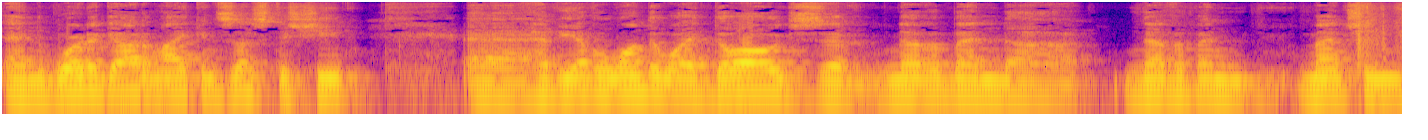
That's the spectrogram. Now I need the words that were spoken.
And the word of God likens us to sheep. Uh, have you ever wondered why dogs have never been uh, never been mentioned?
